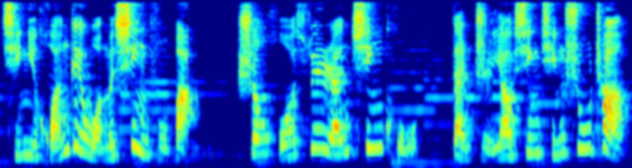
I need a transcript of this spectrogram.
请你还给我们幸福吧。生活虽然清苦，但只要心情舒畅，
